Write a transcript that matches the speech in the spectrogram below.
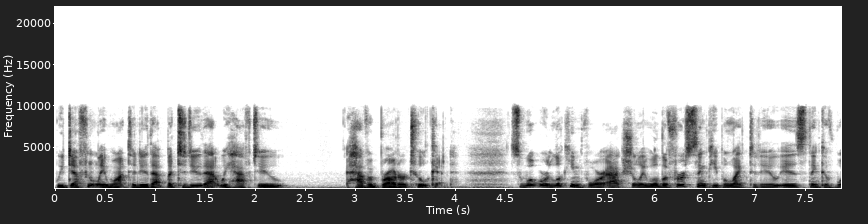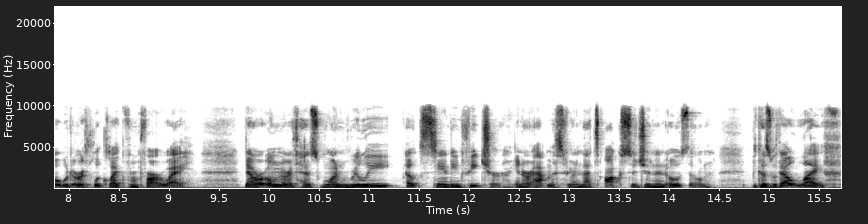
We definitely want to do that, but to do that, we have to have a broader toolkit. So, what we're looking for actually, well, the first thing people like to do is think of what would Earth look like from far away. Now, our own Earth has one really outstanding feature in our atmosphere, and that's oxygen and ozone. Because without life,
